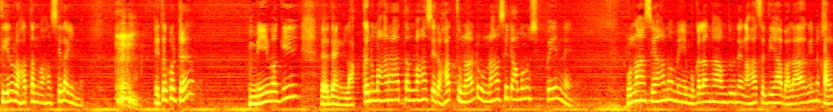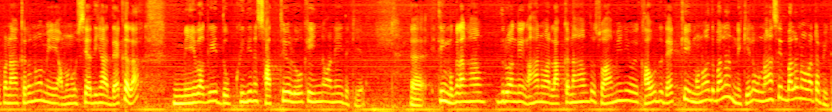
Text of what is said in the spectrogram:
තියෙන රහතන් වහන්සේලා ඉන්නවා. එතකොට මේ වගේ දැන් ලක්කන මහරහතන් වහන්සේ රහත් වුණාට උන්වහන්සේට අමනුෂ්‍ය පේන්නේ උන්වහන්සේ අහනවා මේ මුගලන් හාමුදුරු දැන් අහස දිහා බලාගෙන කල්පනා කරනවා මේ අමනුෂ්‍ය දිහා දැකලා මේ වගේ දුක් විඳින සත්වයෝ ලෝකේ ඉන්නව නේද කියලා. ඉතින් මුගලන් හාමුදුරුවන්ගෙන් අහනවා ලක්කන හාමුදුරු ස්වාමීනි ඔය කවුද දැක්කේ මොනවද බලන්නේ කියලා උන්වහන්සේ බලනවා වටපිට.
